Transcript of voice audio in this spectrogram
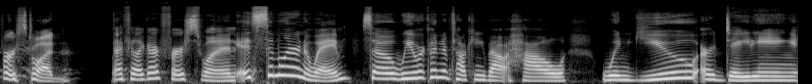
first one? I feel like our first one, it's similar in a way. So we were kind of talking about how when you are dating,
